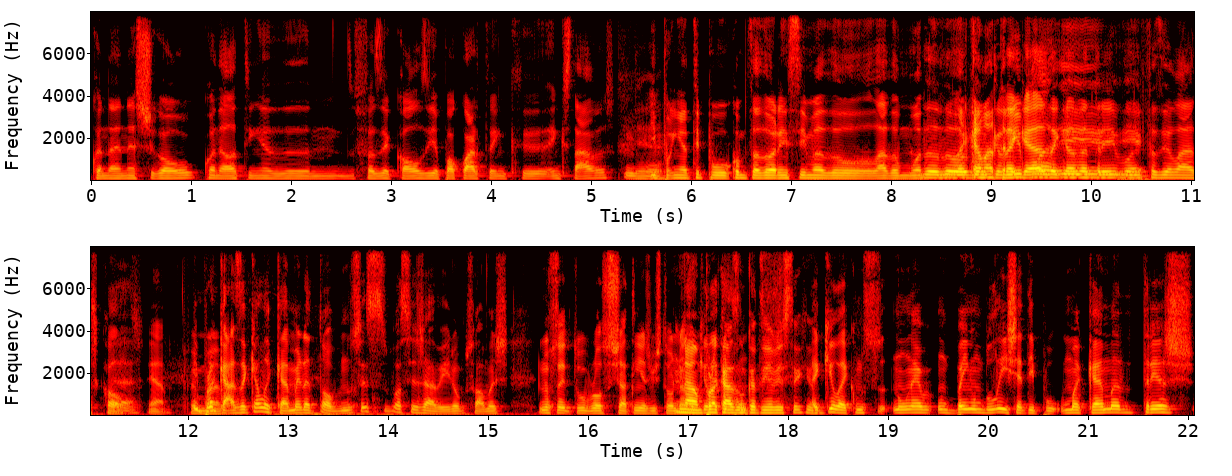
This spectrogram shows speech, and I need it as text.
quando a Ana chegou, quando ela tinha de, de fazer calls, ia para o quarto em que, em que estavas Yeah. e punha tipo o computador em cima do lá do monte Do- do- da cama tripla, da cama e, tripla. e fazia lá as calls. Yeah. Yeah, E por uma- acaso, aquela câmera top, não sei se vocês já viram, pessoal, mas não sei tu, bro, se já tinhas visto ou não. Não, Aquilo por é acaso tipo um- nunca tinha visto aquilo. Aquilo é como se não é um- bem um beliche, é tipo uma cama de três,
